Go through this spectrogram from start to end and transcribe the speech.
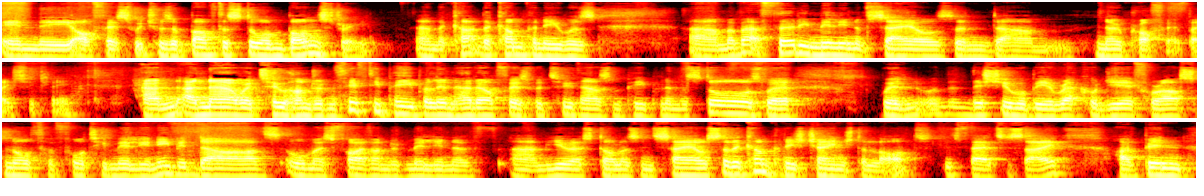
in the office, which was above the store on Bond Street, and the the company was um, about 30 million of sales and um, no profit, basically. And and now we're 250 people in head office, with 2,000 people in the stores. We're this year will be a record year for us, north of 40 million EBITDA, almost 500 million of um, US dollars in sales. So the company's changed a lot. It's fair to say. I've been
